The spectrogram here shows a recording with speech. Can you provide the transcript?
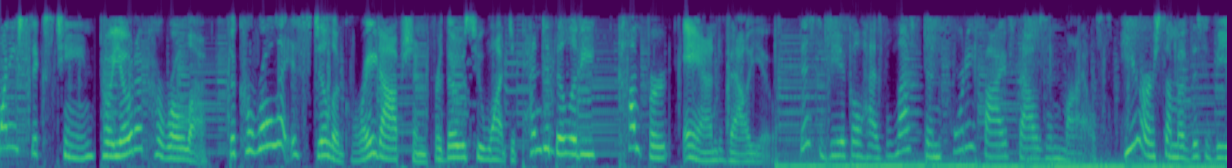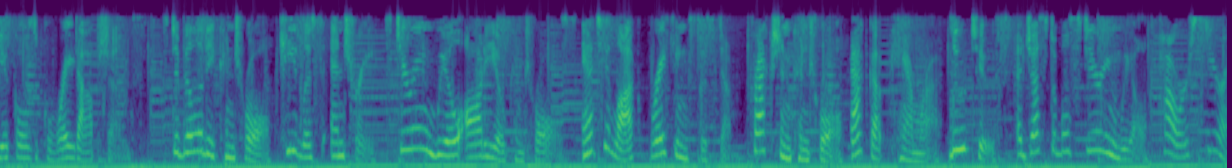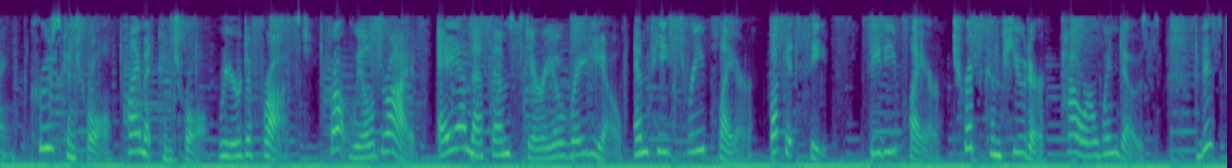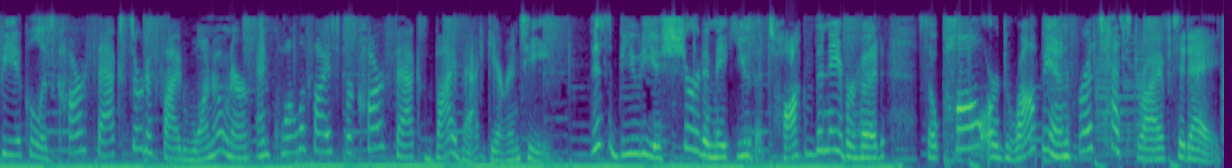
2016 Toyota Corolla. The Corolla is still a great option for those who want dependability, comfort, and value. This vehicle has less than 45,000 miles. Here are some of this vehicle's great options. Stability control, keyless entry, steering wheel audio controls, anti-lock braking system, traction control, backup camera, Bluetooth, adjustable steering wheel, power steering, cruise control, climate control, rear defrost, front wheel drive, AM FM stereo radio, MP3 player, bucket seats, CD player, trip computer, power windows. This vehicle is Carfax certified one owner and qualifies for Carfax buyback guarantee. This beauty is sure to make you the talk of the neighborhood, so call or drop in for a test drive today.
